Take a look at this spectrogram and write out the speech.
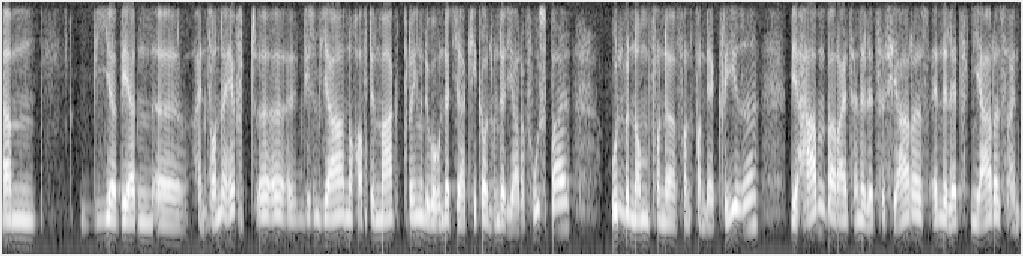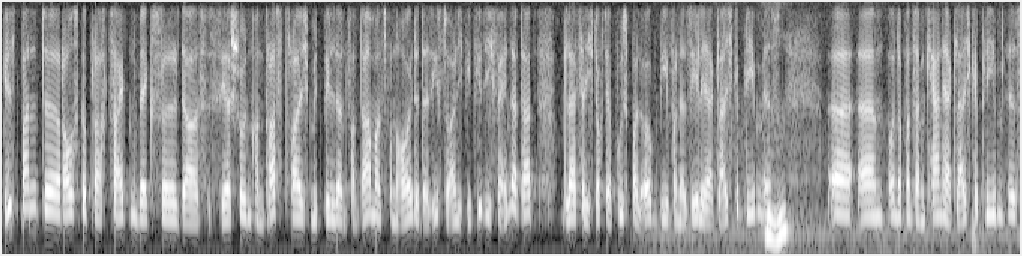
Ähm, wir werden äh, ein Sonderheft äh, in diesem Jahr noch auf den Markt bringen über 100 Jahre Kicker und 100 Jahre Fußball, unbenommen von der, von, von der Krise. Wir haben bereits Ende letztes Jahres, Ende letzten Jahres ein Bildband äh, rausgebracht, Zeitenwechsel. Das ist sehr schön kontrastreich mit Bildern von damals, von heute. Da siehst du eigentlich, wie viel sich verändert hat und gleichzeitig doch der Fußball irgendwie von der Seele her gleich geblieben ist. Mhm äh, ähm, und von seinem Kern her gleich geblieben ist.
